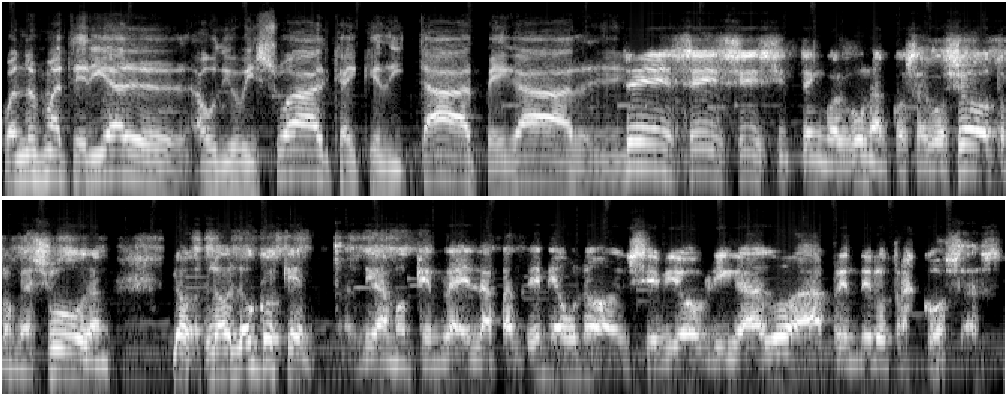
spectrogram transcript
cuando es material audiovisual que hay que editar, pegar. Eh. Sí, sí, sí, sí, tengo alguna cosa, hago yo, otros me ayudan. Lo, loco es que, digamos, que en la, pandemia uno se vio obligado a aprender otras cosas,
